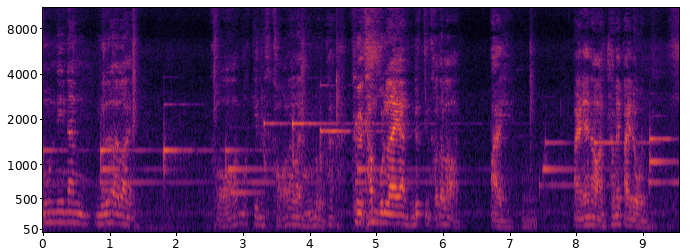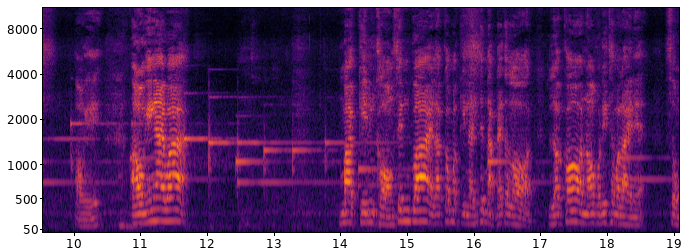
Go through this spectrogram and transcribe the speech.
นู่นนี่นั่นมื้ออร่อย ขอมากินของอร่อยของหนูครับคือทำบุญอะไรกันนึกถึงเขาตลอดไป ไปแน่นอน ถ้าไม่ไปโดน เอางี้ เอาง่าย ๆว่า มากินของเส้นไหว้แล้วก็มากินอะไรที่จะหนักได้ตลอด แล้วก็น้องคนนี้ทำอะไรเนี่ย ส่ง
